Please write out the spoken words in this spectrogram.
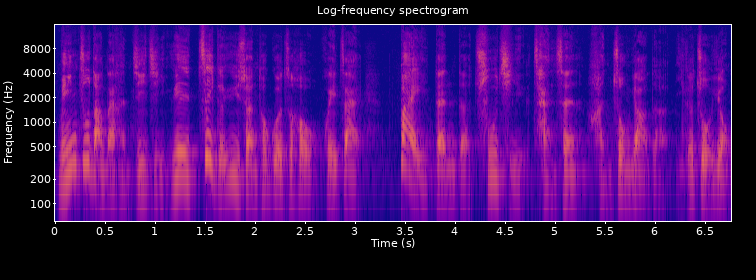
民主党呢很积极，因为这个预算通过之后，会在拜登的初期产生很重要的一个作用。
